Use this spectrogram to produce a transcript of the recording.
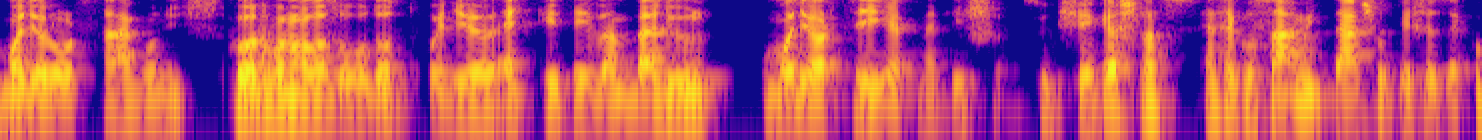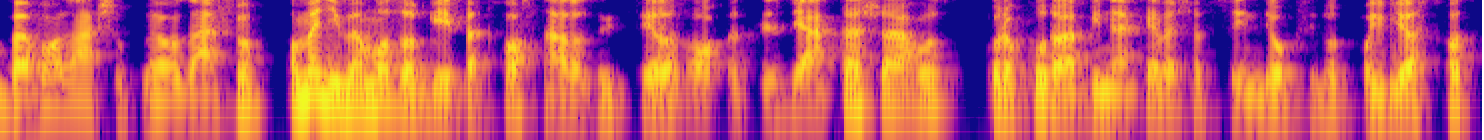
Magyarországon is körvonalazódott, hogy egy-két éven belül a magyar cégeknek is szükséges lesz ezek a számítások és ezek a bevallások leadása. Amennyiben mazagépet használ az ügyfél az alkatrész gyártásához, akkor a korábbinál kevesebb széndiokszidot fogyaszthat,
